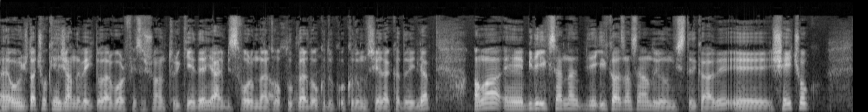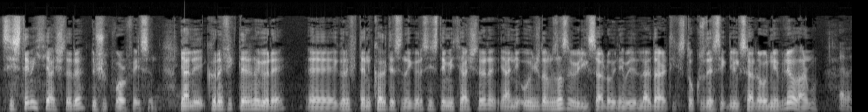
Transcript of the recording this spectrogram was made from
Ee, oyuncular çok heyecanla bekliyorlar Warface'i şu an Türkiye'de. Yani biz forumlarda, topluluklarda okuduk okuduğumuz şeyler kadarıyla. Ama e, bir de ilk senden bir de ilk ağızdan senden duyalım istedik abi. Ee, şey çok sistem ihtiyaçları düşük Warface'in. Yani grafiklerine göre e, grafiklerin kalitesine göre sistem ihtiyaçları yani oyuncularımız nasıl bir bilgisayarla oynayabilirler? DirectX 9 destekli bilgisayarla oynayabiliyorlar mı? Evet.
